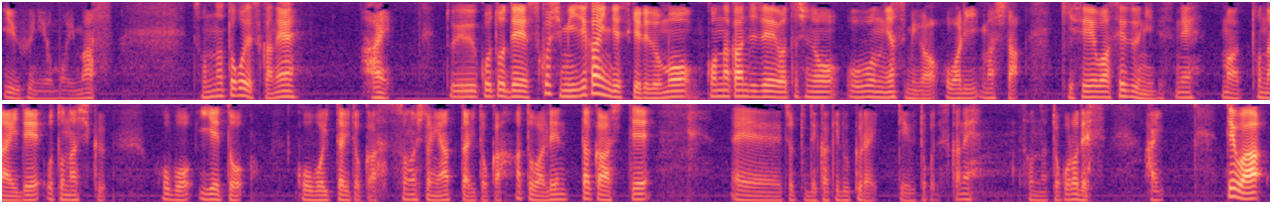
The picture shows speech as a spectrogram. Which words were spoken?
いうふうに思います。そんなとこですかね。はい。ということで、少し短いんですけれども、こんな感じで私のお盆休みが終わりました。帰省はせずにですね、まあ、都内でおとなしく、ほぼ家と工房行ったりとか、その人に会ったりとか、あとはレンタカーして、えー、ちょっと出かけるくらいっていうとこですかね。そんなところです。はい。では、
